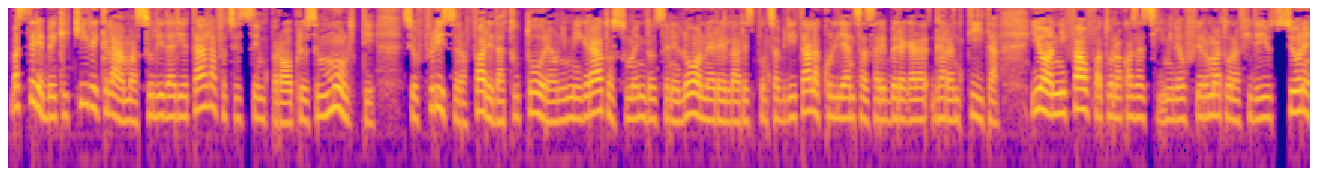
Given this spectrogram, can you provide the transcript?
basterebbe che chi reclama solidarietà la facesse in proprio, se molti si offrissero a fare da tutore a un immigrato assumendosene l'onere e la responsabilità l'accoglienza sarebbe gar- garantita. Io anni fa ho fatto una cosa simile, ho firmato una fideiussione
